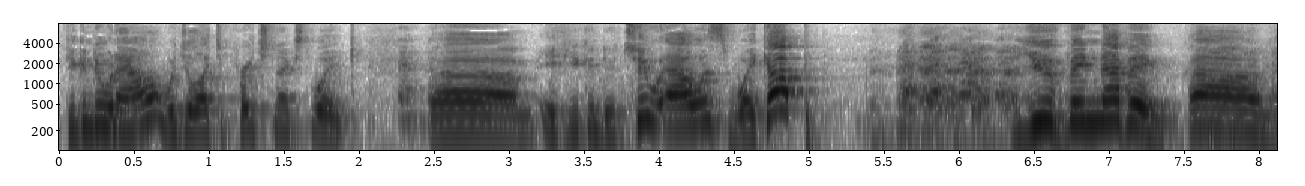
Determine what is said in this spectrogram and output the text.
If you can do an hour, would you like to preach next week? Um, if you can do two hours, wake up. You've been napping. Um,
